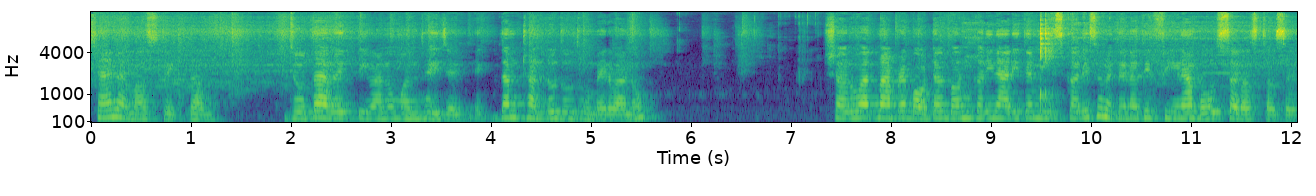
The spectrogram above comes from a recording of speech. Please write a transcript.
છે ને મસ્ત એકદમ. જોતા હવે પીવાનું મન થઈ જાય. એકદમ ઠંડુ દૂધ ઉમેરવાનું. શરૂઆતમાં આપણે બોટલ બંધ કરીને આ રીતે મિક્સ કરીશું ને, તેનાથી ફીણા બહુ જ સરસ થશે.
